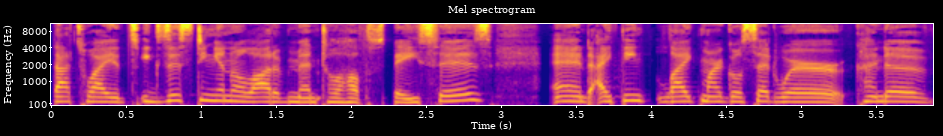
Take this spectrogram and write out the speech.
That's why it's existing in a lot of mental health spaces. And I think, like Margaux said, we're kind of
